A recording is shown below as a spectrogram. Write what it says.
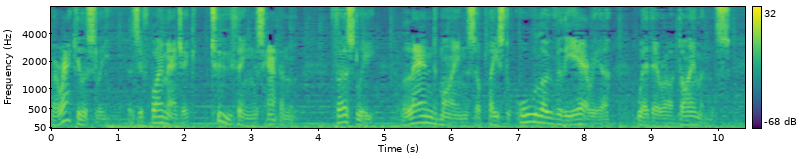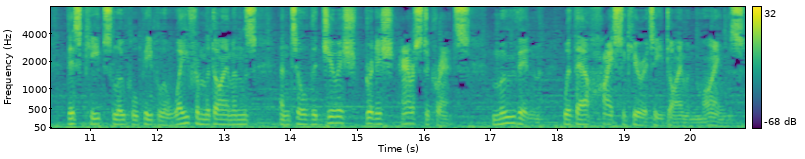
miraculously, as if by magic, two things happen. Firstly, Landmines are placed all over the area where there are diamonds. This keeps local people away from the diamonds until the Jewish British aristocrats move in with their high security diamond mines.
